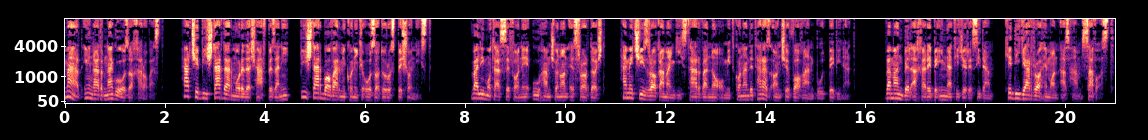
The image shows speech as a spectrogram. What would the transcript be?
مرد اینقدر نگو اوضاع خراب است. هرچی بیشتر در موردش حرف بزنی بیشتر باور می کنی که اوضاع درست بشو نیست. ولی متاسفانه او همچنان اصرار داشت همه چیز را غمانگیزتر و ناامید کننده تر از آنچه واقعا بود ببیند. و من بالاخره به این نتیجه رسیدم که دیگر راهمان از هم سواست.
